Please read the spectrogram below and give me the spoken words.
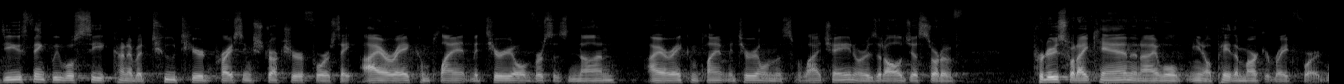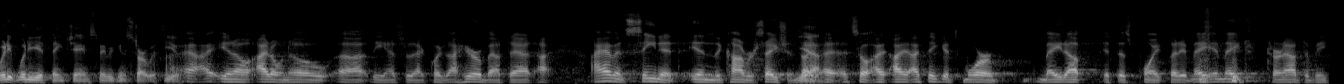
Do you think we will see kind of a two-tiered pricing structure for, say, IRA-compliant material versus non-IRA compliant material in the supply chain? Or is it all just sort of produce what I can, and I will, you know, pay the market rate for it. What do, what do you think, James? Maybe we can start with you. I, I- you know, I don't know uh, the answer to that question. I hear about that. I, I haven't seen it in the conversations. Yeah. I- So I, I- I think it's more made up at this point, but it may, it may turn out to be.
